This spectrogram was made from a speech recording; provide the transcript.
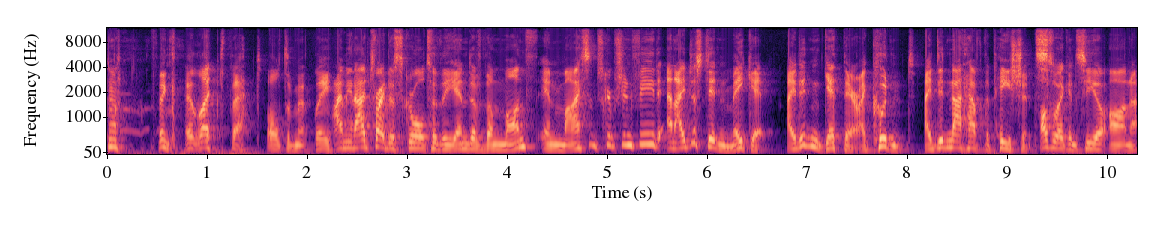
think I liked that ultimately. I mean, I tried to scroll to the end of the month in my subscription feed and I just didn't make it. I didn't get there. I couldn't. I did not have the patience. Also, I can see on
